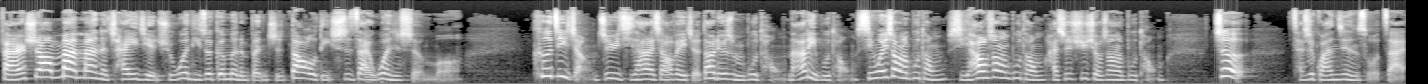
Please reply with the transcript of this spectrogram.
反而需要慢慢的拆解出问题最根本的本质，到底是在问什么？科技长至于其他的消费者到底有什么不同？哪里不同？行为上的不同？喜好上的不同？还是需求上的不同？这？才是关键所在。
